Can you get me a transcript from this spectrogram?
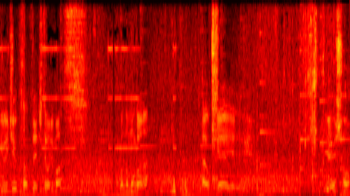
YouTube 撮影しております。こんなもんかな？はい OK よいしょ。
